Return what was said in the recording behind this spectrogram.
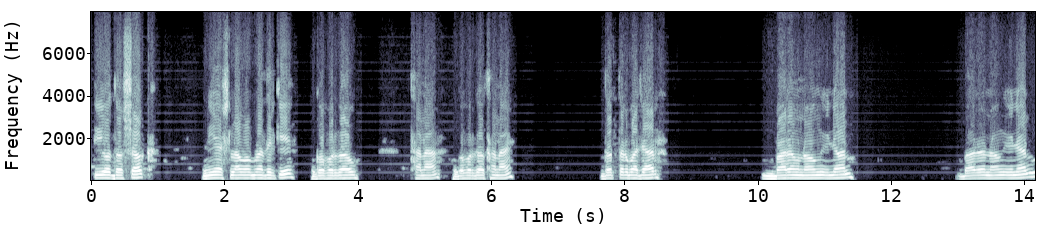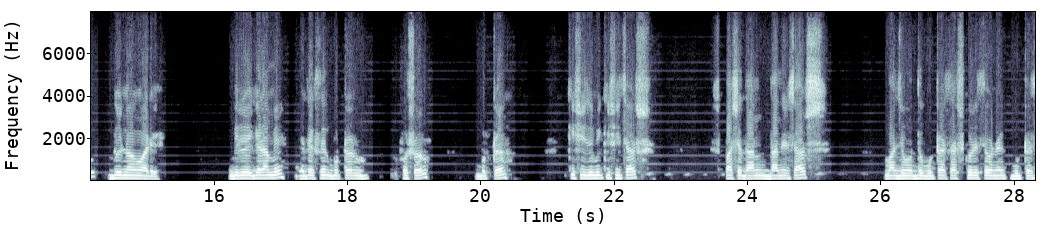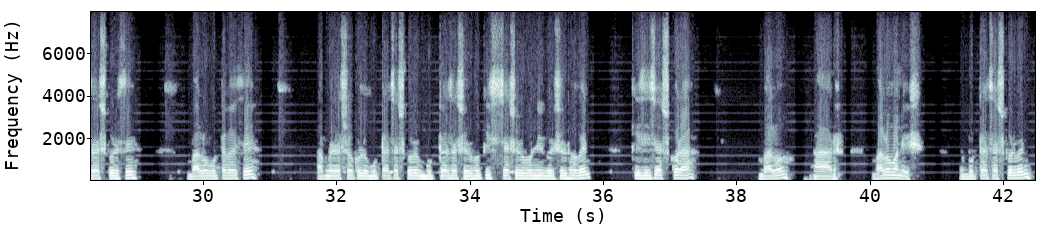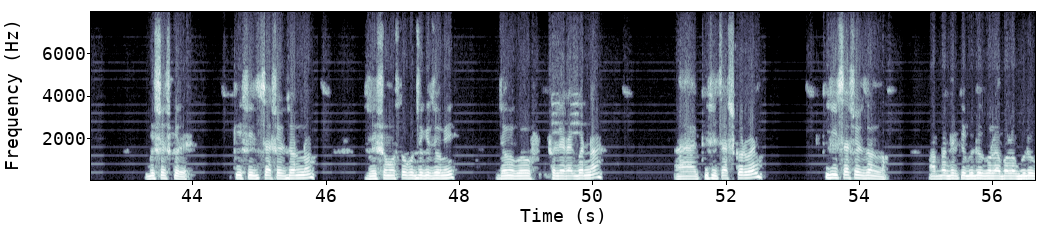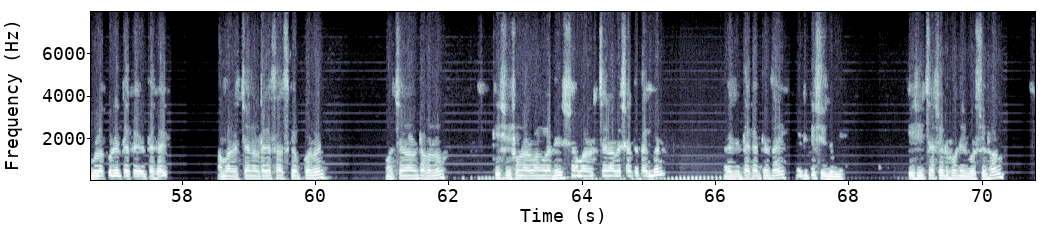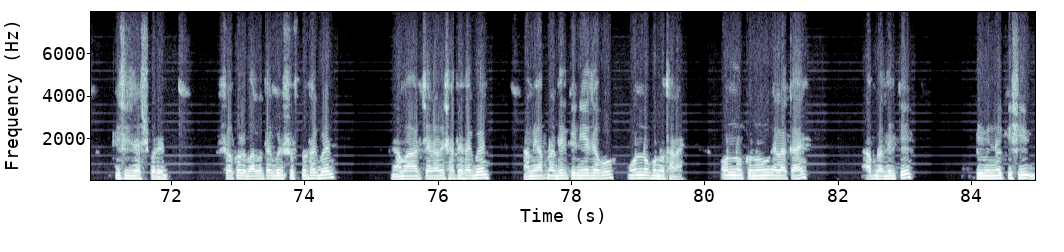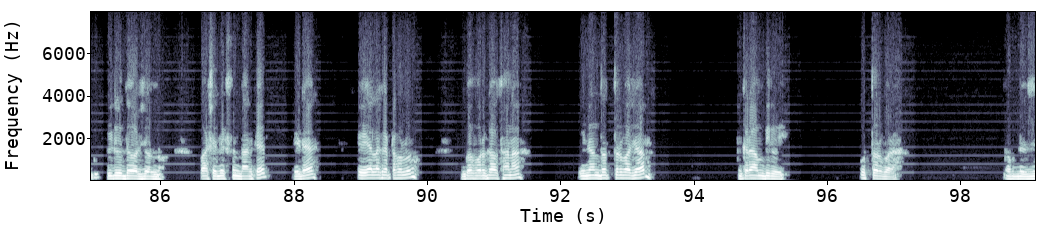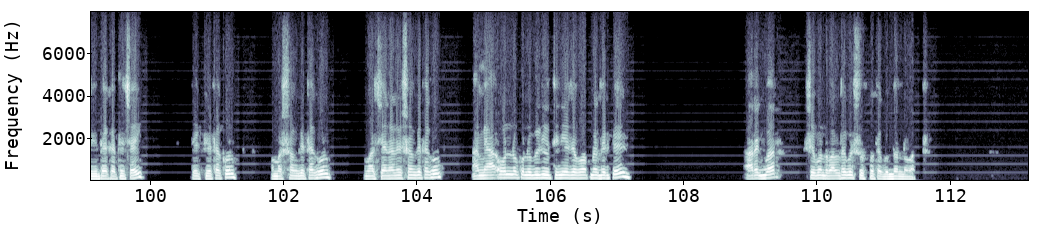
প্রিয় দর্শক, নিয়ে আসলাম আপনাদেরকে গফরগাঁও থানা গফরগাঁও থানায় দত্তর বাজার, বারো নং ইউনিয়ন, বারো নং ইউনিয়ন, দুই নং ওয়ার্ডে। বিরোয়ী গ্রামে এ দেখছেন ভুট্টার ফসল, ভুট্টা। কৃষি জমি, কৃষি চাষ, পাশে ধান, ধানের চাষ। মাঝে মধ্যে ভুট্টা চাষ করেছে অনেক, ভুট্টা চাষ করেছে, ভালো ভুট্টা হয়েছে। আপনারা সকলে ভুট্টা চাষ করবেন, ভুট্টা চাষের উপর, কৃষি চাষের উপর নির্ভরশীল হবেন। কৃষি চাষ করা ভালো আর ভালো মানের ভুট্টা চাষ করবেন। বিশেষ করে কৃষি চাষের জন্য যে সমস্ত উপযোগী জমি, জমিগুলো ফেলে রাখবেন না। কৃষি চাষ করবেন। কৃষি চাষের জন্য আপনাদেরকে ভিডিওগুলো বলো, ভিডিওগুলো করে দেখাই দেখাই। আমার চ্যানেলটাকে সাবস্ক্রাইব করবেন। আমার চ্যানেলটা হলো কৃষি সোনার বাংলাদেশ। আমার চ্যানেলের সাথে থাকবেন। এই যে দেখাতে চাই, এটি কৃষি জমি। কৃষি চাষের উপর নির্ভরশীল হন, কৃষি চাষ করেন। সকলে ভালো থাকবেন, সুস্থ থাকবেন। আমার চ্যানেলের সাথে থাকবেন। আমি আপনাদেরকে নিয়ে যাব অন্য কোনো থানায়, অন্য কোনো এলাকায় আপনাদেরকে বিভিন্ন কৃষি ভিডিও দেওয়ার জন্য। পাশে দেখছেন ধান ক্ষেত। এটা এই এলাকাটা হলো গফরগাঁও থানা, ইনান দত্তর বাজার, গ্রাম বিরই, উত্তরপাড়া। আপনাদের যদি দেখাতে চাই, দেখতে থাকুন, আমার সঙ্গে থাকুন, আমার চ্যানেলের সঙ্গে থাকুন। আমি অন্য কোনো ভিডিওতে নিয়ে যাব আপনাদেরকে। আরেকবার, সে পর্যন্ত ভালো থাকবেন সুস্থ থাকবেন ধন্যবাদ।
